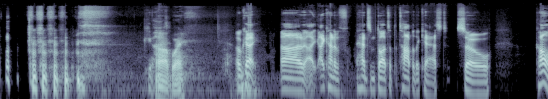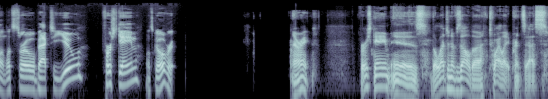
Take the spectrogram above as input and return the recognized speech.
God. oh boy. Okay. Uh, I, I kind of had some thoughts at the top of the cast. So, Colin, let's throw back to you. First game. Let's go over it. All right. First game is The Legend of Zelda Twilight Princess.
